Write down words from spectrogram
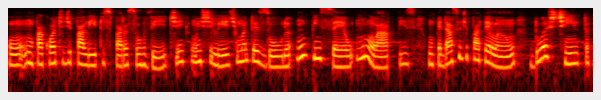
com um pacote de palitos para sorvete, um estilete, uma tesoura, um pincel, um lápis, um pedaço de papelão, duas tintas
